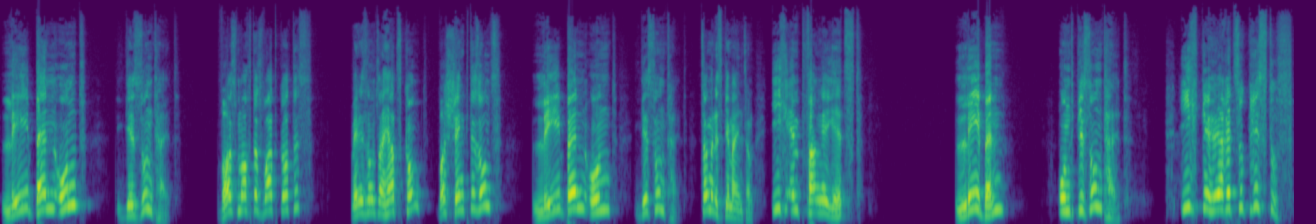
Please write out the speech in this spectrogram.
Leben und Gesundheit. Was macht das Wort Gottes, wenn es in unser Herz kommt? Was schenkt es uns? Leben und Gesundheit. Sagen wir das gemeinsam. Ich empfange jetzt Leben und Gesundheit. Ich gehöre zu Christus.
